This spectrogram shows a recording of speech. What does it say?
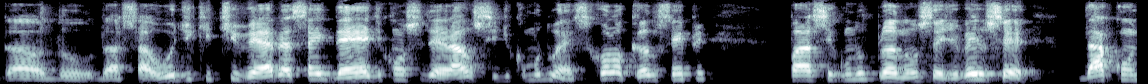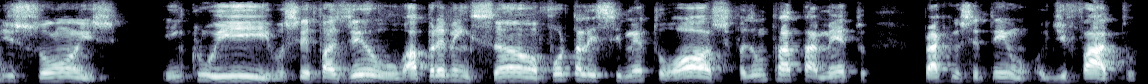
da, do, da saúde que tiveram essa ideia de considerar o CID como doença, colocando sempre para segundo plano, ou seja, de você dar condições incluir, você fazer a prevenção, fortalecimento ósseo, fazer um tratamento para que você tenha, de fato,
